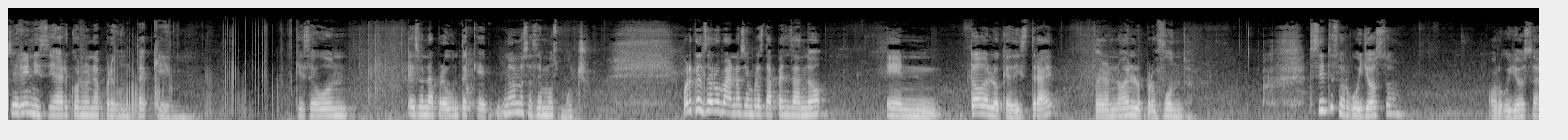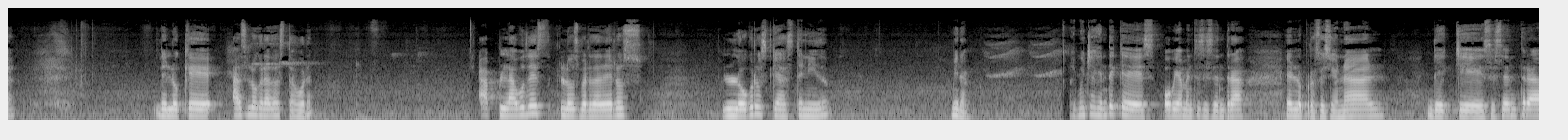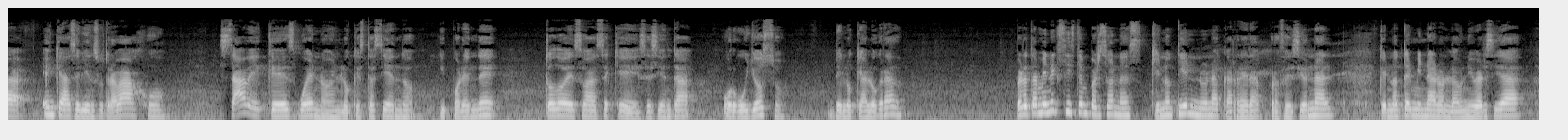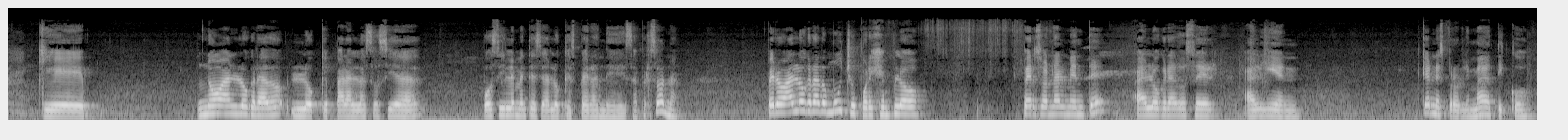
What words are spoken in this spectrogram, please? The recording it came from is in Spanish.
Quiero iniciar con una pregunta que, que según es una pregunta que no nos hacemos mucho. Porque el ser humano siempre está pensando en todo lo que distrae, pero no en lo profundo. ¿Te sientes orgulloso, orgullosa de lo que has logrado hasta ahora? ¿Aplaudes los verdaderos logros que has tenido? Mira, hay mucha gente que es, obviamente se centra en lo profesional, de que se centra en que hace bien su trabajo, sabe que es bueno en lo que está haciendo y por ende todo eso hace que se sienta orgulloso de lo que ha logrado. Pero también existen personas que no tienen una carrera profesional, que no terminaron la universidad, que no han logrado lo que para la sociedad posiblemente sea lo que esperan de esa persona. Pero ha logrado mucho, por ejemplo, personalmente ha logrado ser alguien que no es problemático,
